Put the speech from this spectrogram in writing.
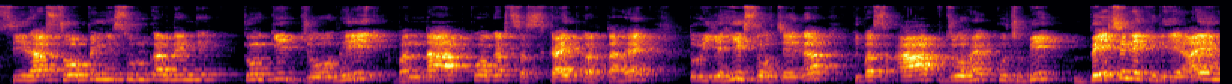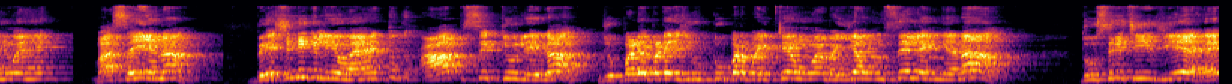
सीधा शॉपिंग ही शुरू कर देंगे, क्योंकि जो भी बंदा आपको अगर सब्सक्राइब करता है तो यही सोचेगा कि बस आप जो है कुछ भी बेचने के लिए आए हुए हैं। बात सही है ना? बेचने के लिए हुए हैं तो आपसे क्यों लेगा? जो बड़े बड़े यूट्यूबर बैठे हुए हैं, भैया उनसे लेंगे ना। दूसरी चीज़ ये है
